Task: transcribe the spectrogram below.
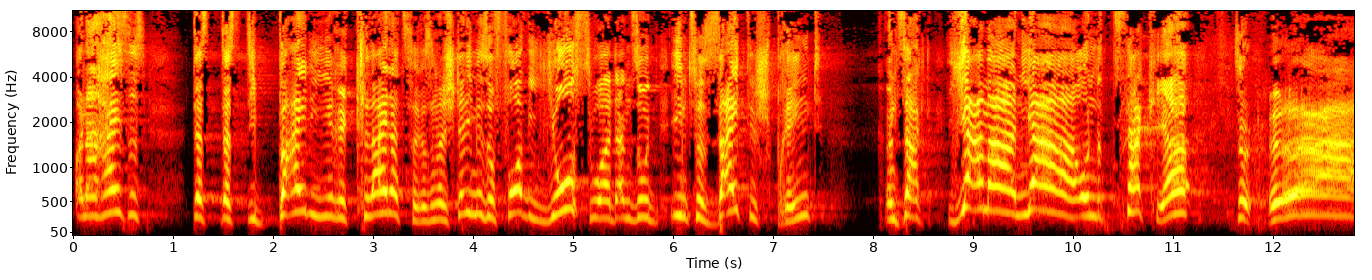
Und dann heißt es, dass, dass die beide ihre Kleider zerrissen. Und dann stelle ich mir so vor, wie Josua dann so ihm zur Seite springt und sagt, ja Mann, ja, und zack, ja, so, ja.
